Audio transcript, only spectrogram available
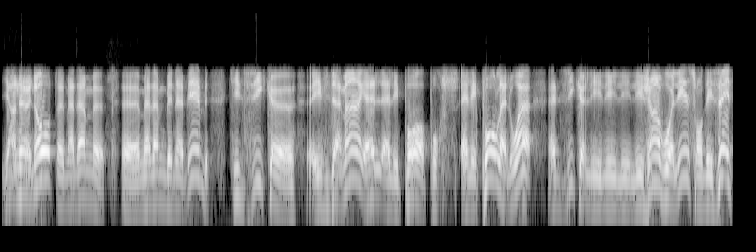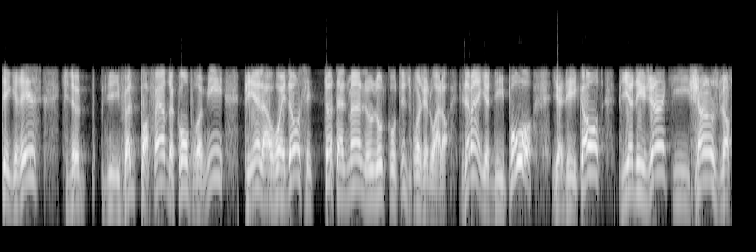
Il y en a un autre, Madame, euh, Madame Benabib, qui dit que, évidemment, elle, elle est pas pour, elle est pour la loi. Elle dit que les, les, les gens voilés sont des intégristes qui ne ils veulent pas faire de compromis. Puis elle, envoie ah, donc, c'est totalement l'autre côté du projet de loi. Alors, évidemment, il y a des pour, il y a des contre, puis il y a des gens qui changent leur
